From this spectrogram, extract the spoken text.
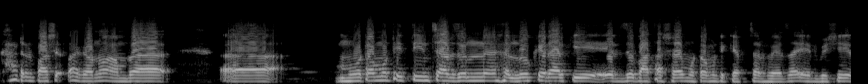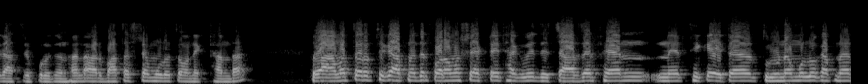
খাটের পাশে লাগানো। আমরা মোটামুটি তিন চারজন লোকের আর কি এর যে বাতাস হয় মোটামুটি ক্যাপচার হয়ে যায়। এর বেশি রাত্রে প্রয়োজন হয় না। আর বাতাসটা মূলত অনেক ঠান্ডা। তো আমার তরফ থেকে আপনাদের পরামর্শ একটাই থাকবে যে চার্জার ফ্যানের থেকে এটা তুলনামূলক আপনার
